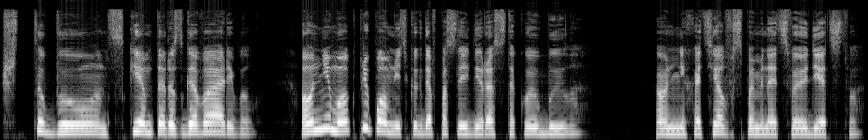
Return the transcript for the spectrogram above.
Чтобы он с кем-то разговаривал. Он не мог припомнить, когда в последний раз такое было. Он не хотел вспоминать свое детство.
